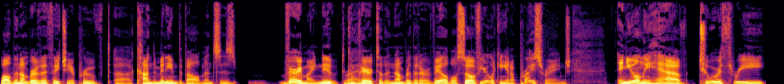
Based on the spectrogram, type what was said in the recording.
well, the number of FHA approved uh, condominium developments is very minute right. compared to the number that are available. So if you're looking at a price range and you only have two or three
